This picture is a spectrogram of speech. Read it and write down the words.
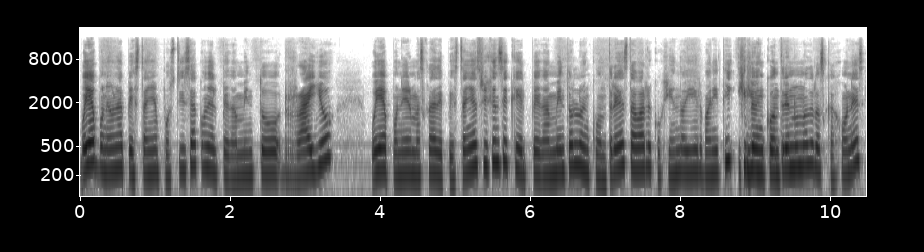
Voy a poner una pestaña postiza con el pegamento rayo. Voy a poner máscara de pestañas. Fíjense que el pegamento lo encontré, estaba recogiendo ahí el vanity y lo encontré en uno de los cajones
